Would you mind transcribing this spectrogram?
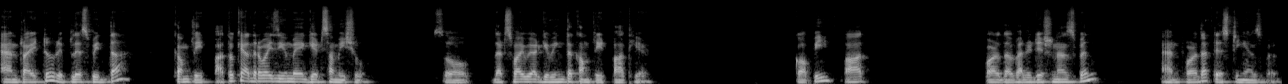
and try to replace with the complete path. Okay otherwise you may get some issue. So that's why we are giving the complete path here. Copy path for the validation as well and for the testing as well.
